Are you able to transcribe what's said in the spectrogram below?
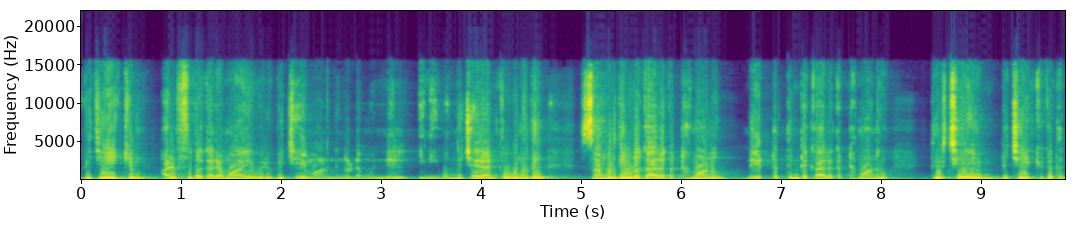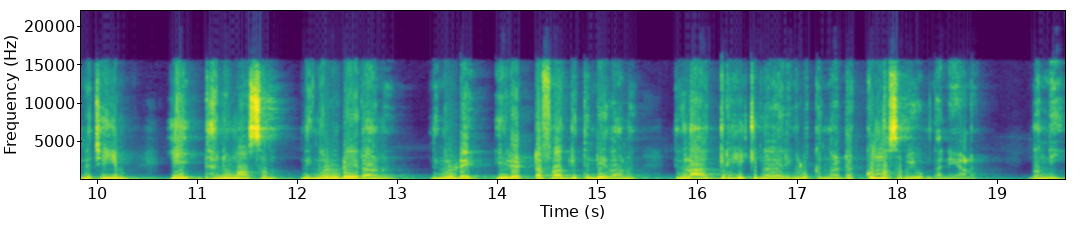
വിജയിക്കും. അത്ഭുതകരമായ ഒരു വിജയമാണ് നിങ്ങളുടെ മുന്നിൽ ഇനി വന്നു ചേരാൻ പോകുന്നത്. സമൃദ്ധിയുടെ കാലഘട്ടമാണ് നേട്ടത്തിന്റെ കാലഘട്ടമാണ്. തീർച്ചയായും വിജയിക്കുക തന്നെ ചെയ്യും. ഈ ധനുമാസം നിങ്ങളുടേതാണ് നിങ്ങളുടെ ഇരട്ട ഭാഗ്യത്തിന്റെതാണ്. നിങ്ങൾ ആഗ്രഹിക്കുന്ന കാര്യങ്ങളൊക്കെ നടക്കുന്ന സമയവും തന്നെയാണ്. നന്ദി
